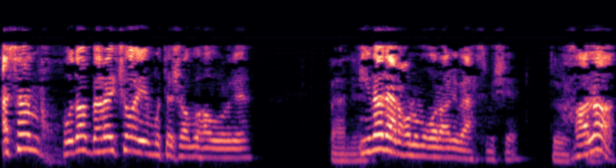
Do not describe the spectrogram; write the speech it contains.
اصلا خدا برای چه آیه متشابه آورده؟ بله. اینا در علوم قرآنی بحث میشه. درسته. حالا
